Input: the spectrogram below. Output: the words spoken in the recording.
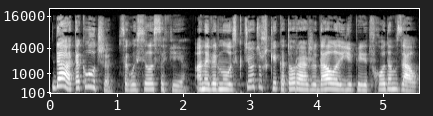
«Да, так лучше», – согласилась София. Она вернулась к тетушке, которая ожидала ее перед входом в зал,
